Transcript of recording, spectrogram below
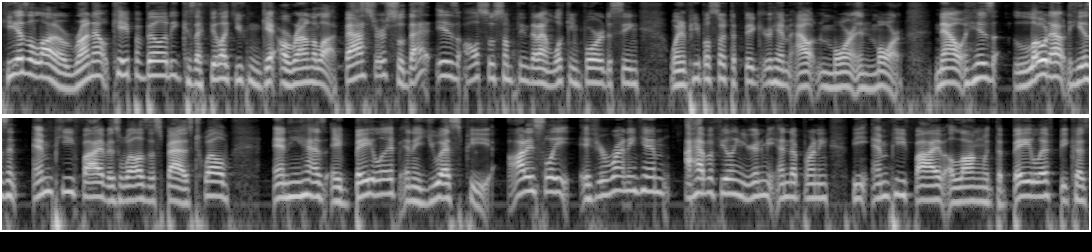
he has a lot of run out capability because I feel like you can get around a lot faster. So that is also something that I'm looking forward to seeing when people start to figure him out more and more. Now his loadout, he has an MP5 as well as a SPAS 12 and he has a bailiff and a USP. Honestly, if you're running him, I have a feeling you're going to end up running the MP5 along with the bailiff because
